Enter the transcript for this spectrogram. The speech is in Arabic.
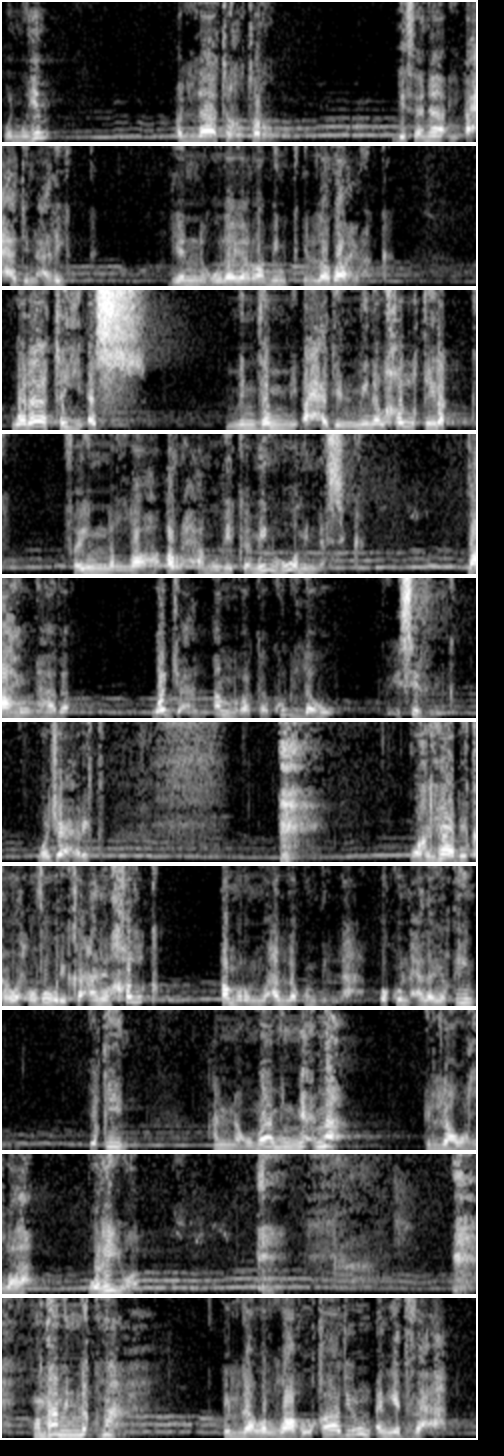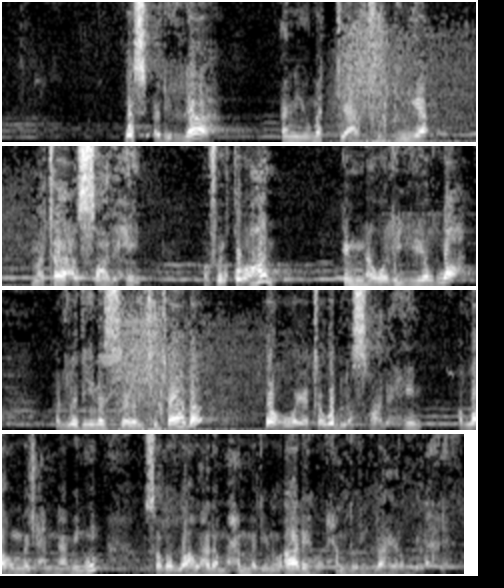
والمهم أن لا تغتر بثناء أحد عليك لأنه لا يرى منك إلا ظاهرك. ولا تيأس من ذم أحد من الخلق لك فإن الله أرحم بك منه ومن نفسك. ظاهر هذا واجعل أمرك كله في سرك وجهرك وغيابك وحضورك عن الخلق أمر معلق بالله. وكن على يقين يقين انه ما من نعمة إلا والله وليها. وما من نقمة إلا والله قادر أن يدفعها. واسأل الله أن يمتعك في الدنيا متاع الصالحين. وفي القرآن إن ولي الله الذي نزل الكتاب وهو يتولى الصالحين. اللهم اجعلنا منهم. صلى الله على محمد وآله والحمد لله رب العالمين.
